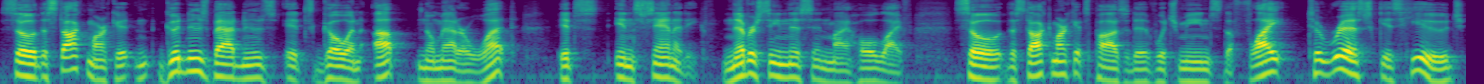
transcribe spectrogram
So the stock market, good news, bad news, it's going up no matter what. It's insanity. Never seen this in my whole life. So the stock market's positive, which means the flight to risk is huge,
